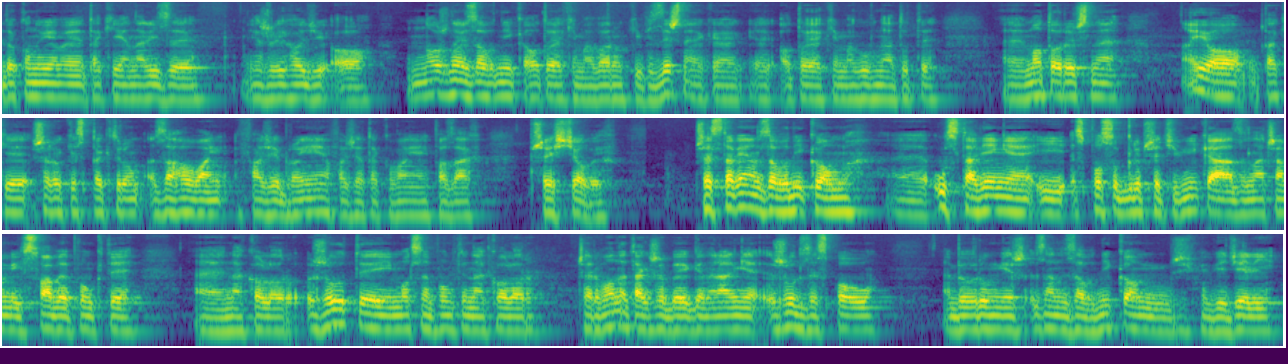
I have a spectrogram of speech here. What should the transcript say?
dokonujemy takiej analizy, jeżeli chodzi o nożność zawodnika, o to, jakie ma warunki fizyczne, o to, jakie ma główne atuty motoryczne, no i o takie szerokie spektrum zachowań w fazie bronienia, w fazie atakowania i fazach przejściowych. Przedstawiając zawodnikom e, ustawienie i sposób gry przeciwnika, zaznaczamy ich słabe punkty e, na kolor żółty i mocne punkty na kolor czerwony, tak żeby generalnie rzut zespołu był również znany zawodnikom, żebyśmy wiedzieli,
